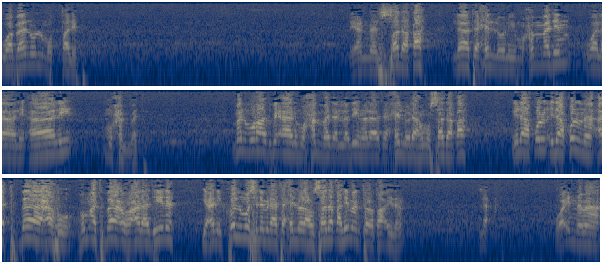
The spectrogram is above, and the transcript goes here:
وبنو المطلب. لأن الصدقة لا تحل لمحمد ولا لآل محمد. ما المراد بآل محمد الذين لا تحل لهم الصدقة إذا, قل إذا قلنا أتباعه هم أتباعه على دينه يعني كل مسلم لا تحل له الصدقة لمن تعطى إذن؟ لا. وإنما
